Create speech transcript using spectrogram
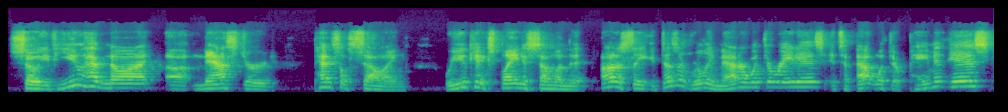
So if you have not uh, mastered pencil selling, where you can explain to someone that honestly, it doesn't really matter what the rate is, it's about what their payment is,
